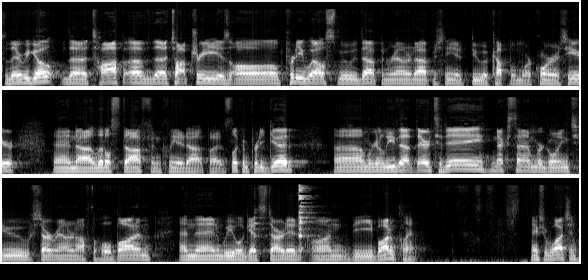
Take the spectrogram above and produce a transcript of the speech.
So there we go. The top of the top tree is all pretty well smoothed up and rounded up. Just need to do a couple more corners here and uh, little stuff and clean it up, but it's looking pretty good. Um, we're going to leave that there today. Next time we're going to start rounding off the whole bottom and then we will get started on the bottom clamp. Thanks for watching.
